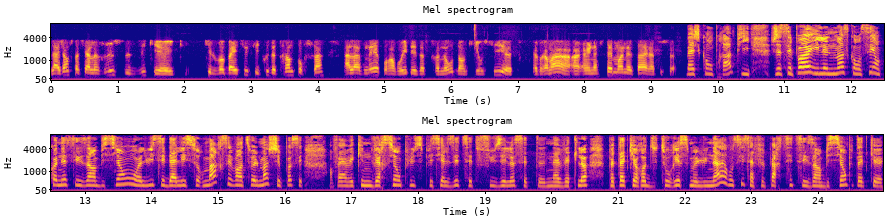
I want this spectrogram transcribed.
l'agence spatiale russe dit qu'il va baisser ses coûts de 30 à l'avenir pour envoyer des astronautes. Donc, il y a aussi euh, vraiment un, aspect monétaire à tout ça. Ben, je comprends. Puis, je sais pas, Elon Musk, on sait, on connaît ses ambitions. Lui, c'est d'aller sur Mars éventuellement. Je sais pas, c'est enfin avec une version plus spécialisée de cette fusée-là, cette navette-là. Peut-être qu'il y aura du tourisme lunaire aussi. Ça fait partie de ses ambitions. Peut-être que,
